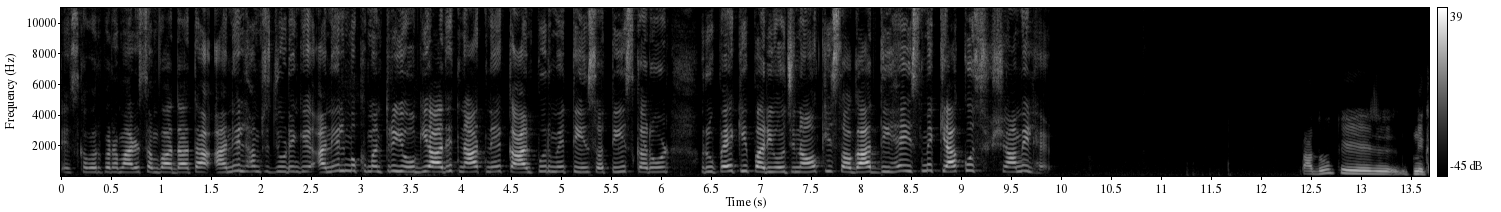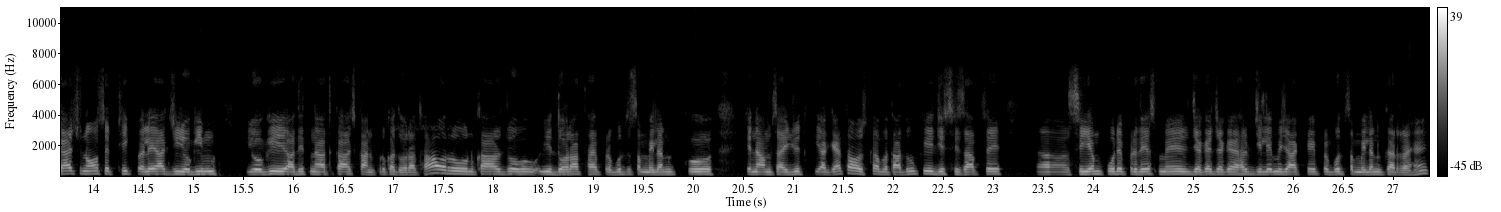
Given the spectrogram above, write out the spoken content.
इस खबर पर हमारे संवाददाता अनिल हमसे जुड़ेंगे। अनिल, मुख्यमंत्री योगी आदित्यनाथ ने कानपुर में 330 करोड़ रुपए की परियोजनाओं की सौगात दी है। इसमें क्या कुछ शामिल है? बता दूँ कि निकाय चुनाव से ठीक पहले आज योगी योगी आदित्यनाथ का आज कानपुर का दौरा था और उनका जो ये दौरा था प्रबुद्ध सम्मेलन को के नाम से आयोजित किया गया था। उसका बता दूँ कि जिस हिसाब से सीएम पूरे प्रदेश में जगह जगह हर ज़िले में जाके प्रबुद्ध सम्मेलन कर रहे हैं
